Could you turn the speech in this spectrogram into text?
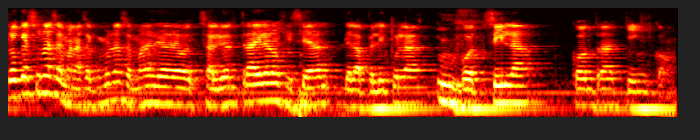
creo que es una semana, se cumple una semana el día de hoy. Salió el tráiler oficial de la película Uf. Godzilla contra King Kong.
